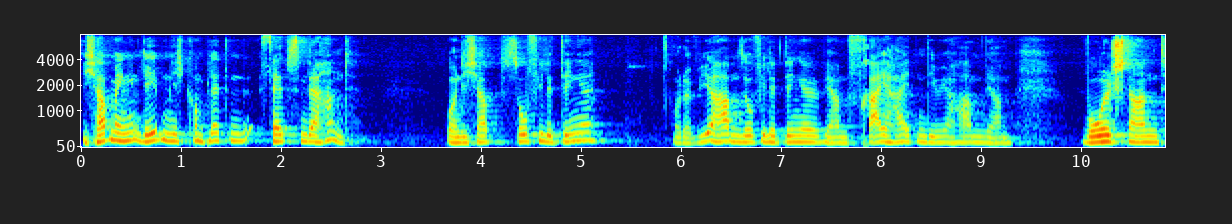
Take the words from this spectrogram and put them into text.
Ich habe mein Leben nicht komplett in, selbst in der Hand. Und ich habe so viele Dinge, oder wir haben so viele Dinge, wir haben Freiheiten, die wir haben, wir haben Wohlstand.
